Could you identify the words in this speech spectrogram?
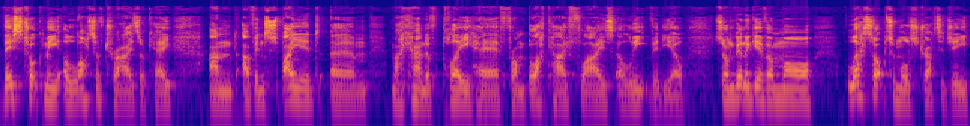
This took me a lot of tries, okay? And I've inspired um, my kind of play here from Black Eye Fly's Elite video. So I'm going to give a more less optimal strategy,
